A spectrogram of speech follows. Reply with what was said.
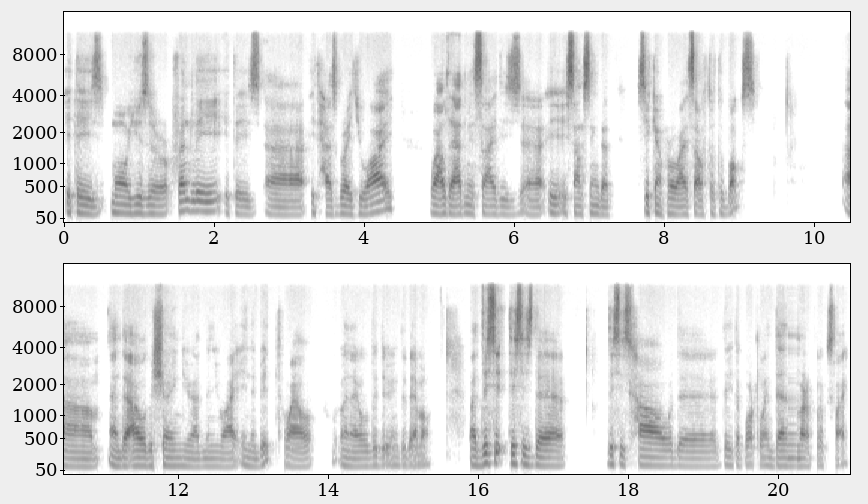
it is more user friendly. It is uh, it has great UI, while the admin side is uh, is something that CKAN provides out of the box. Um, and I will be showing you admin UI in a bit while when I will be doing the demo. But this is this is the this is how the data portal in Denmark looks like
